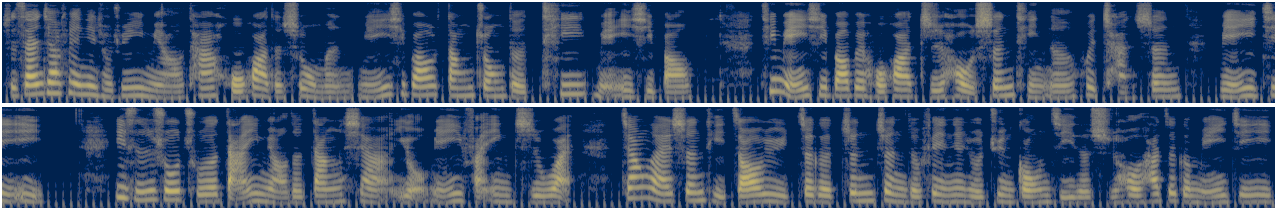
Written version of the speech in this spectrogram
十三价肺炎链球菌疫苗，它活化的是我们免疫细胞当中的 T 免疫细胞。T 免疫细胞被活化之后，身体呢会产生免疫记忆，意思是说，除了打疫苗的当下有免疫反应之外，将来身体遭遇这个真正的肺炎链球菌攻击的时候，它这个免疫记忆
